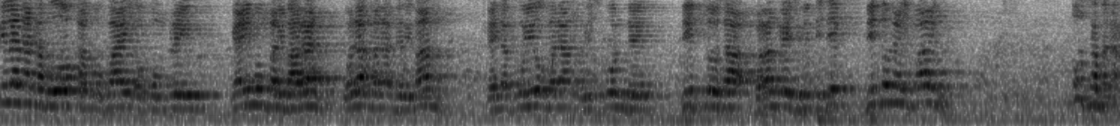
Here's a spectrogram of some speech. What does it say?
pila na kabuok ang mo file o complaint nga imong balibaran, wala man na diri ma'am, kay nagpuyo man ang respondent dito sa Barangay 76, dito na i-file. Unsa man na?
